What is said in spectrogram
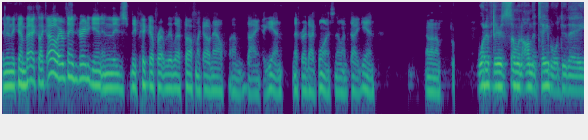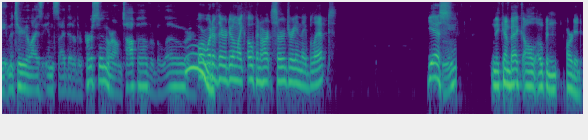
and then they come back like, oh, everything's great again, and then they just they pick up right where they left off. I'm like, oh, now I'm dying again. After I died once, now I'm die again. I don't know. What if there's someone on the table do they materialize inside that other person or on top of or below or Or what if they were doing like open heart surgery and they blipped? Yes, Mhm. and they come back all open hearted.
